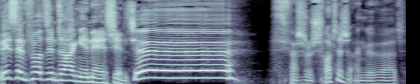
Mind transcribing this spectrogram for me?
Bis in 14 Tagen, ihr Näschen. Tschö. Das war schon schottisch angehört.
